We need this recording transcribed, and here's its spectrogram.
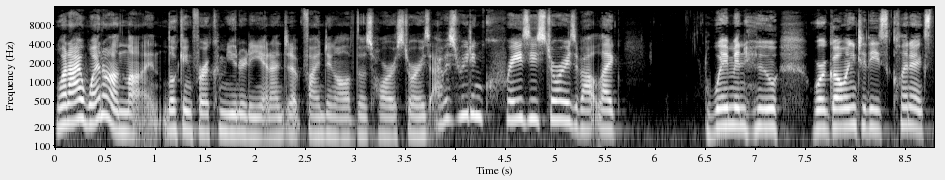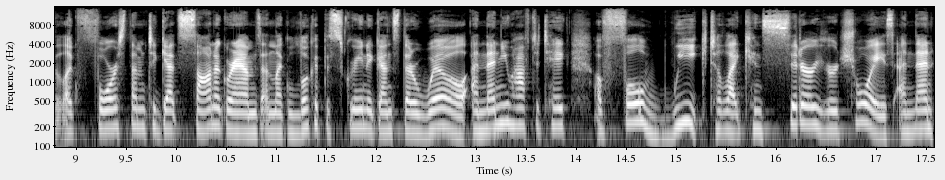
When I went online looking for a community and ended up finding all of those horror stories, I was reading crazy stories about like women who were going to these clinics that like forced them to get sonograms and like look at the screen against their will. And then you have to take a full week to like consider your choice. And then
